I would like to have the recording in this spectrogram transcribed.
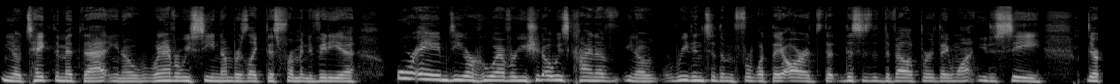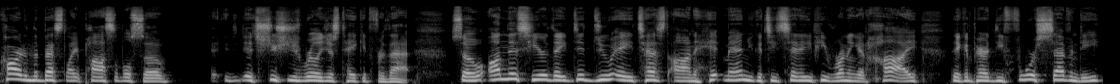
you know take them at that you know whenever we see numbers like this from nvidia or amd or whoever you should always kind of you know read into them for what they are it's that this is the developer they want you to see their card in the best light possible so it's you should really just take it for that. So on this here, they did do a test on Hitman. You could see 1080p running at high. They compared the 470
